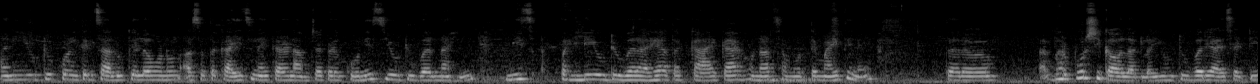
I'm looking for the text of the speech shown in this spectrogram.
आणि यूट्यूब कोणीतरी चालू केलं म्हणून असं तर काहीच नाही कारण आमच्याकडे कोणीच यूट्यूबर नाही. मीच पहिली यूट्यूबर आहे आता काय काय होणार समोर ते माहिती नाही. तर भरपूर शिकावं लागलं. यूट्यूबवर यायसाठी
